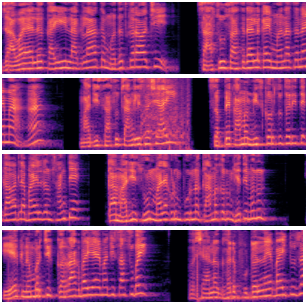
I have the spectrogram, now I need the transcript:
जावयाला काही लागला तर मदत करावाची. सासू सासऱ्याला काही मनाचं नाही मा हा? माझी सासू चांगलीच नशी आई. सप्पे कामं मीच करतो तरी ते गावातल्या बाहेर जाऊन सांगते. का माझी सून माझ्याकडून पूर्ण कामं करून घेते म्हणून? एक नंबरची कर्राक बाई आहे माझी सासूबाई. अशानं घर फुटल नाही बाई तुझा?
